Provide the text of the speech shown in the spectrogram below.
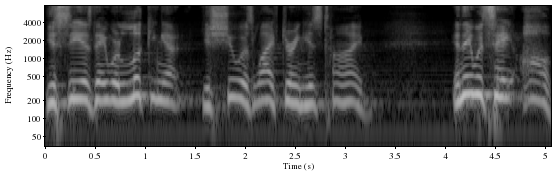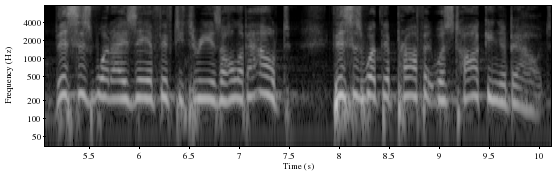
You see, as they were looking at Yeshua's life during his time, and they would say, Oh, this is what Isaiah 53 is all about. This is what the prophet was talking about.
